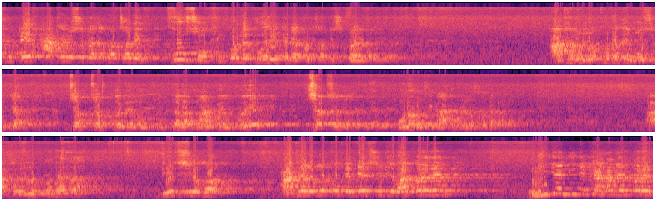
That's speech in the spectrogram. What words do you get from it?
ফুটে আঠেরোশো টাকা খরচা হবে। খুব শৌখিন করলে দু হাজার টাকা খরচা হবে স্কোয়ার ফুটে আঠেরো লক্ষ টাকায় মসজিদটা চকচক করবে এবং দুতলা মার্বেল হয়ে ছোট ছোট হয়ে যাবে। পনেরো থেকে আঠেরো লক্ষ টাকা। আঠেরো লক্ষ টাকা দেড়শো ঘর আঠেরো লক্ষকে দেড়শো দিয়ে ভাগ করে দেন। নিজে নিজে টাকা বের করেন।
